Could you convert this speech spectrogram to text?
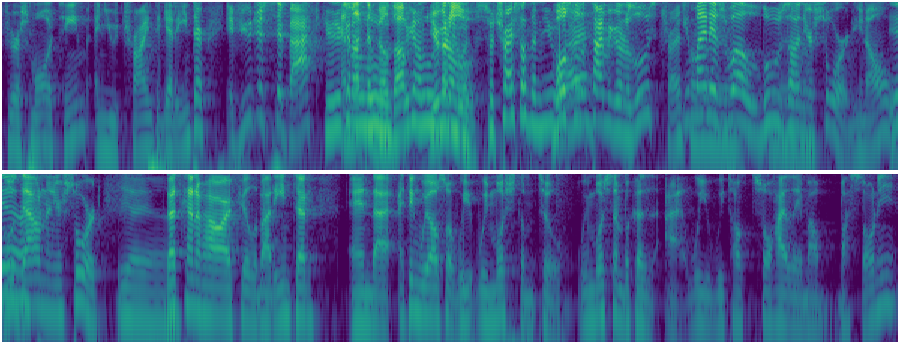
If you're a smaller team and you're trying to get Inter, if you just sit back You're and gonna let lose. them build up, you're gonna lose. gonna anyway. lose. So try something new. Most right? of the time, you're going to lose. Try you might as well lose on your sword. You know, Yeah. go down on your sword. Yeah, yeah. That's kind of how I feel about Inter, and uh, I think we also we, we mushed them too. We mushed them because I, we we talked so highly about Bastoni,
